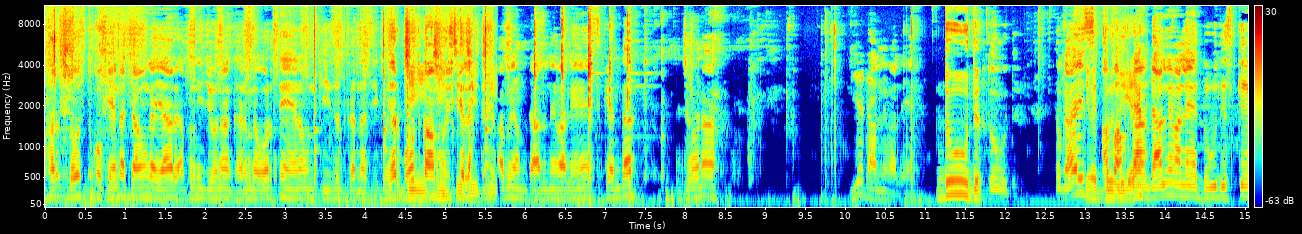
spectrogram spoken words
हर दोस्त को कहना चाहूँगा यार अपनी जो ना घर में औरतें हैं ना उनकी इज़्ज़त करना सीखो। यार बहुत काम मुश्किल है। अभी हम डालने वाले हैं इसके अंदर जो ना ये डालने वाले हैं। दूध। दूध। तो गाइस अब हम डालने वाले हैं दूध इसके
